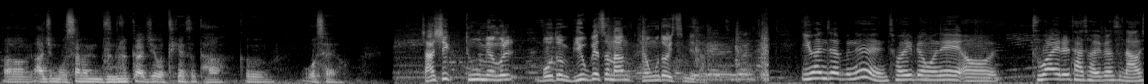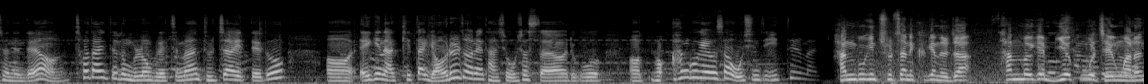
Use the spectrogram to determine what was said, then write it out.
어, 아주 못 사는 분들까지 어떻게 해서 다 그 오세요. 자식 두 명을 모두 미국에서 낳은 경우도 있습니다. 이 환자분은 저희 병원에 어, 두 아이를 다 저희 병원에서 낳으셨는데요. 첫 아이 때도 물론 그랬지만 둘째 아이 때도 어, 아기 낳기 딱 열흘 전에 다시 오셨어요. 그리고 어, 병- 한국에서 오신 지 이틀 만에 한국인 출산이 크게 늘자 산모에게 미역국을 제공하는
